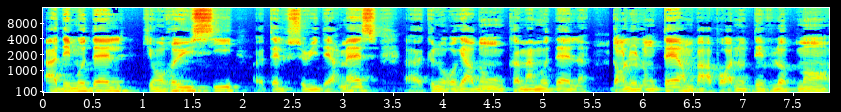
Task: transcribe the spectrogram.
a des modèles qui ont réussi, tel celui d'Hermès, que nous regardons comme un modèle dans le long terme par rapport à notre développement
